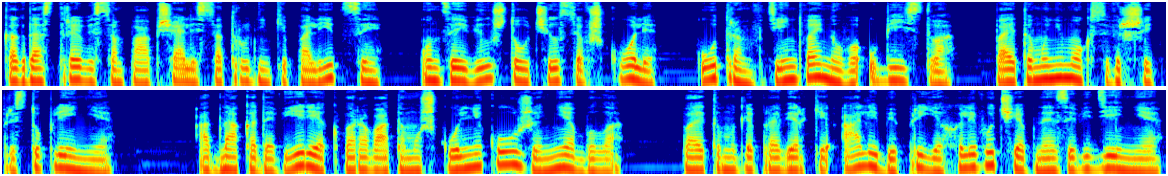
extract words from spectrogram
Когда с Тревисом пообщались сотрудники полиции, он заявил, что учился в школе утром в день двойного убийства, поэтому не мог совершить преступление. Однако доверия к вороватому школьнику уже не было поэтому для проверки алиби приехали в учебное заведение.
